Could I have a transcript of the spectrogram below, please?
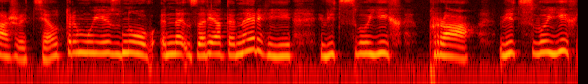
в'яжеться, отримує знов ене- заряд енергії від своїх пра, від своїх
